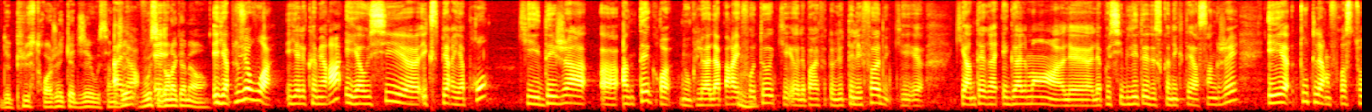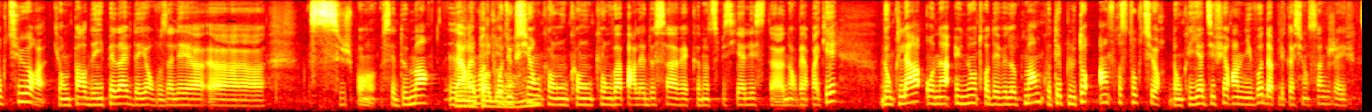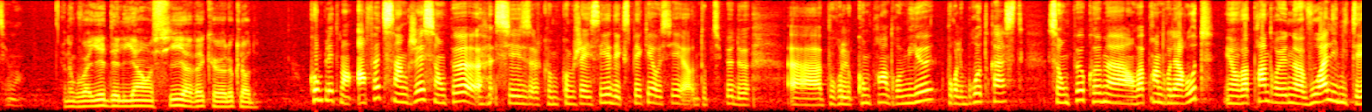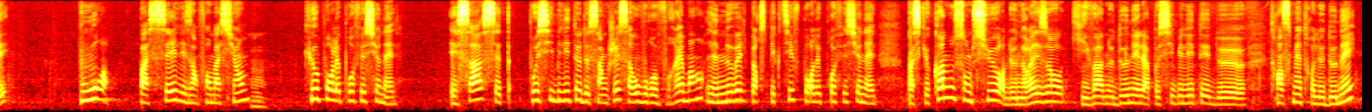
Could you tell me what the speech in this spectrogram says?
de puces 3G, 4G ou 5G. vous, c'est dans la caméra. Il y a plusieurs voies. Il y a la caméra et il y a aussi euh, Xperia Pro qui déjà euh, intègre donc l'appareil mmh. photo, qui, euh, l'appareil photo, le téléphone qui est qui intègre également euh, la possibilité de se connecter à 5G et toute l'infrastructure, qui on parle des IP Live, d'ailleurs, vous allez. Euh, euh c'est demain, la remote production, qu'on va parler de ça avec notre spécialiste Norbert Paquet. Donc là, on a un autre développement côté plutôt infrastructure. Donc il y a différents niveaux d'application 5G, effectivement. Et donc vous voyez des liens aussi avec le cloud Complètement. En fait, 5G, c'est un peu, euh, comme, j'ai essayé d'expliquer aussi un tout petit peu de, euh, pour le comprendre mieux, pour le broadcast, c'est un peu comme euh, on va prendre la route et on va prendre une voie limitée pour passer les informations hmm. que pour les professionnels. Et ça, c'est possibilité de 5G, ça ouvre vraiment les nouvelles perspectives pour les professionnels. Parce que quand nous sommes sûrs d'un réseau qui va nous donner la possibilité de transmettre les données,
